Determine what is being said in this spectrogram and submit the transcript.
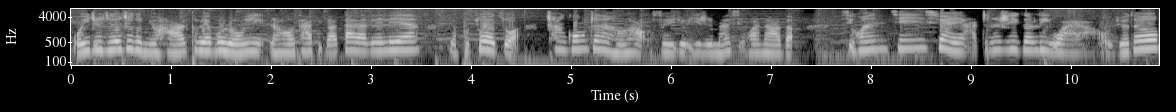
我一直觉得这个女孩特别不容易，然后她比较大大咧咧，也不做作，唱功真的很好，所以就一直蛮喜欢她的。喜欢金泫雅真的是一个例外啊！我觉得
